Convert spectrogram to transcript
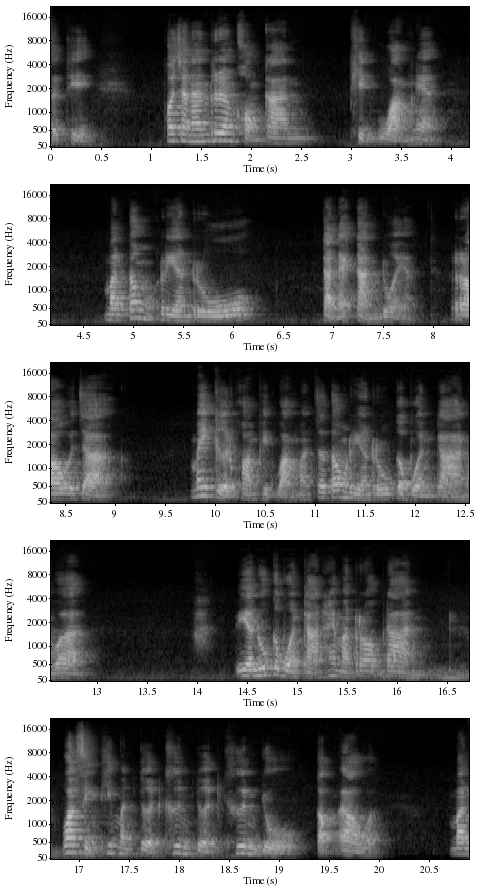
สักที เพราะฉะนั้นเรื่องของการผิดหวังเนี่ย มันต้องเรียนรู้กันและกันด้วยอะเราจะไม่เกิดความผิดหวังมันจะต้องเรียนรู้กระบวนการว่า เรียนรู้กระบวนการให้มันรอบด้าน ว่าสิ่งที่มันเกิดขึ้นเกิดขึ้นอยู่กับเราอะมัน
